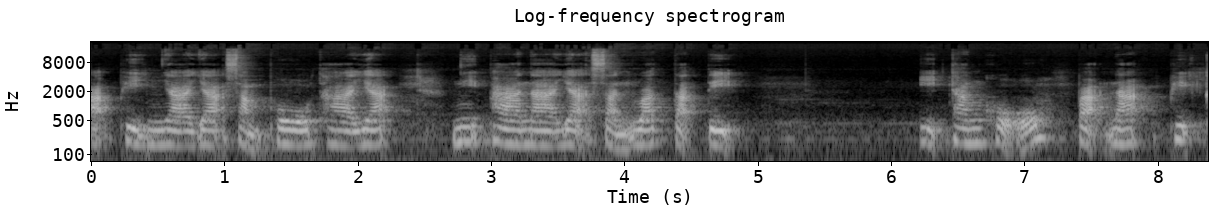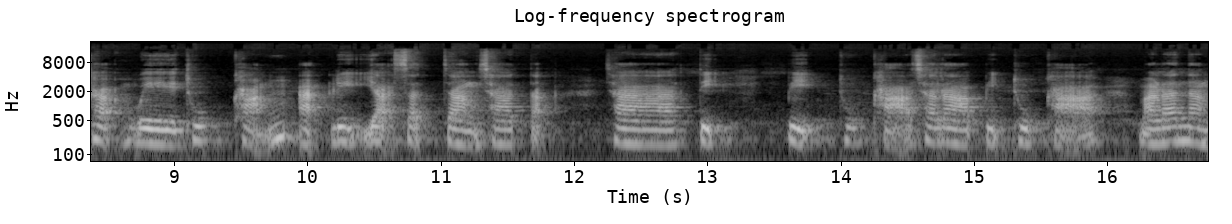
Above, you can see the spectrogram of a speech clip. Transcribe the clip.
อภิญญายะสัมโพธายะ นิพานายะสันวัตติ อิทังโขปะนะพิกเวทุกขังอริยสัจจังชาตะชาติปิทุกขาชราปิทุกขามารนัง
